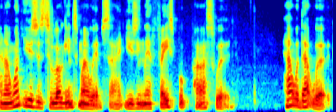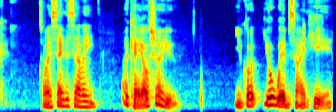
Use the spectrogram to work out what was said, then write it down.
and I want users to log into my website using their Facebook password. How would that work? So I say to Sally, okay, I'll show you. You've got your website here,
